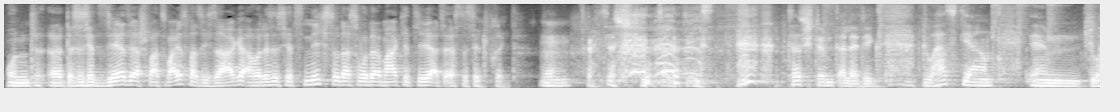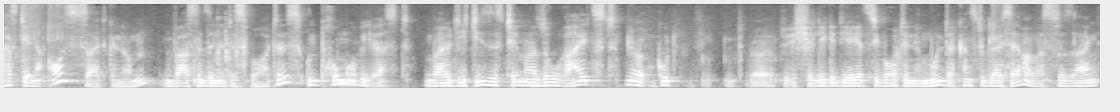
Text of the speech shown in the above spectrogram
Und äh, das ist jetzt sehr, sehr schwarz-weiß, was ich sage, aber das ist jetzt nicht so das, wo der Marketier als erstes hinspringt. Mhm. Das stimmt allerdings. Das stimmt allerdings. Du hast ja, ähm, du hast dir eine Auszeit genommen, im wahrsten Sinne des Wortes, und promovierst, weil dich dieses Thema so reizt. Ja, gut, ich lege dir jetzt die Worte in den Mund, da kannst du gleich selber was zu sagen.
